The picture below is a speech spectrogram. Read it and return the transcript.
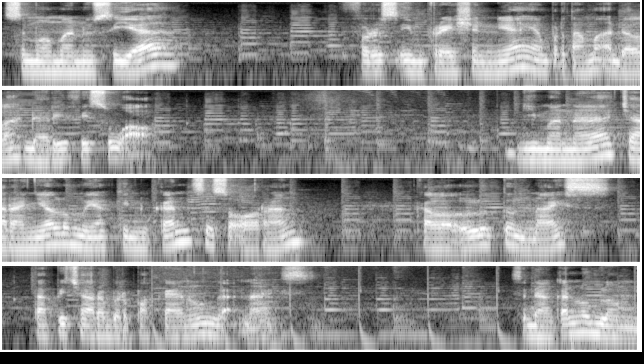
semua manusia first impressionnya yang pertama adalah dari visual. Gimana caranya lo meyakinkan seseorang kalau lu tuh nice tapi cara berpakaian lu nggak nice? Sedangkan lu belum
